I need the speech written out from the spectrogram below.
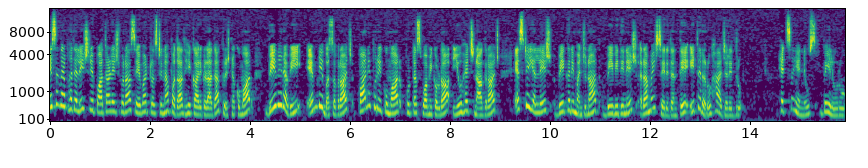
ಈ ಸಂದರ್ಭದಲ್ಲಿ ಶ್ರೀ ಪಾತಾಳೇಶ್ವರ ಸೇವಾ ಟ್ರಸ್ಟಿನ ಪದಾಧಿಕಾರಿಗಳಾದ Krishnakumar, BV Ravi, MD Basavaraj, Panipuri Kumar, Puttaswamygowda, UH Nagaraj, ST Yallesh, bakery Manjunath, BV Dinesh, Ramesh ಸೇರಿದಂತೆ ಇತರರು ಹಾಜರಿದ್ದರು. ನ್ಯೂಸ್, ಬೇಲೂರು.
